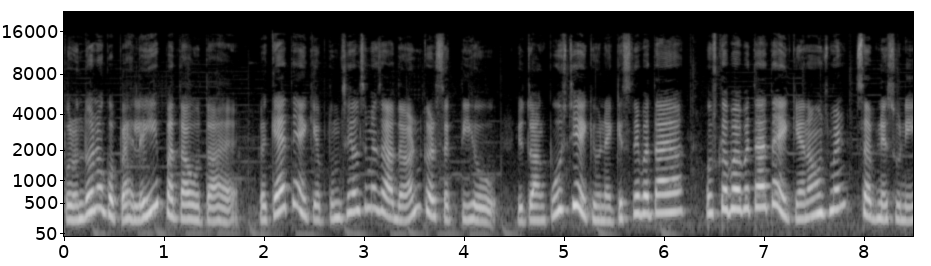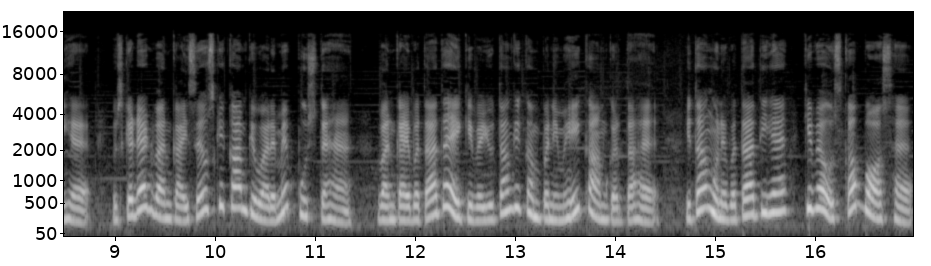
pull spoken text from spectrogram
पर उन दोनों को पहले ही पता होता है। वह कहते हैं कि अब तुम सेल्स में ज़्यादा अर्न कर सकती हो। युतांग पूछती है कि उन्हें किसने बताया? उसका भाई बताता है कि अनाउंसमेंट सबने सुनी है। उसके डैड वनकाई से उसके काम के बारे में पूछते हैं। वनकाई बताता है कि वह युतांग की कंपनी में ही काम करता है। युतांग उन्हें बताती है कि वह उसका बॉस है।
